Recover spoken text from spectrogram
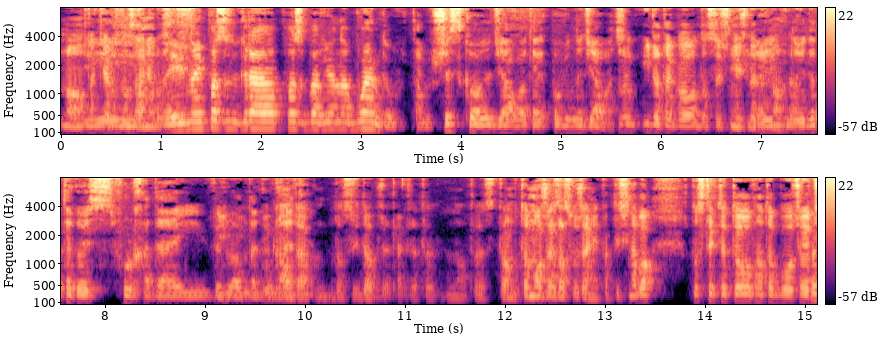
No, takie i, rozwiązania no dosyć. i, no i poz, gra pozbawiona błędów. Tam wszystko działa tak, jak powinno działać. No i do tego dosyć nieźle No i, wygląda. no i do tego jest Full HD i wygląda I konkretnie. wygląda dosyć dobrze, także to, no, to jest, to, to może zasłużenie faktycznie, no bo tu z tych tytułów, no to było człowiek No.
